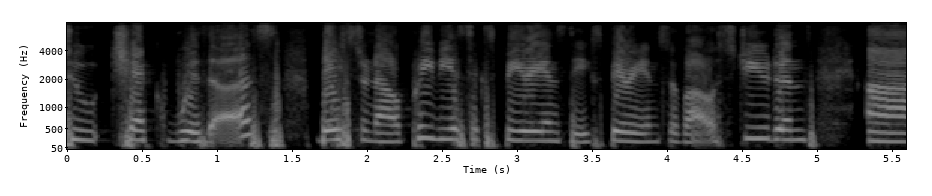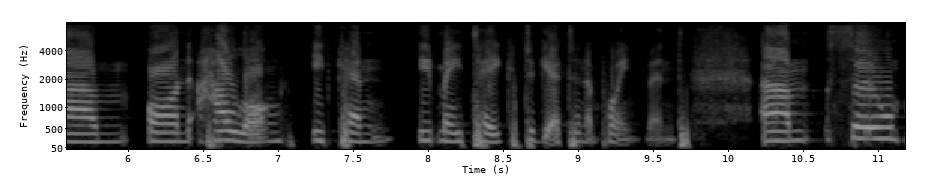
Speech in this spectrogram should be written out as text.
to check with us based on our previous experience, the experience of our students, um, on how long it can it may take to get an appointment. Um, so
